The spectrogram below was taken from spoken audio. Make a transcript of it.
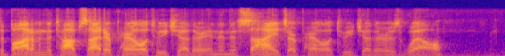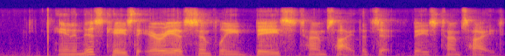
the bottom and the top side are parallel to each other and then the sides are parallel to each other as well and in this case, the area is simply base times height. That's it, base times height.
